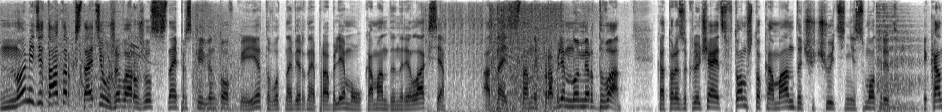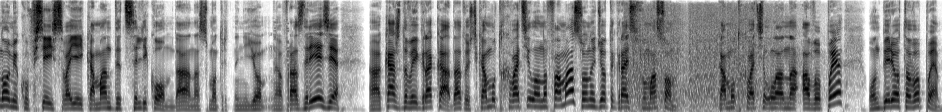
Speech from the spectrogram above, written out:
Но Медитатор, кстати, уже вооружился снайперской винтовкой. И это вот, наверное, проблема у команды на релаксе. Одна из основных проблем номер два которая заключается в том, что команда чуть-чуть не смотрит экономику всей своей команды целиком, да, она смотрит на нее э, в разрезе а, каждого игрока, да, то есть кому-то хватило на ФАМАС, он идет играть с ФАМАСом. Кому-то хватило на АВП, он берет АВП.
